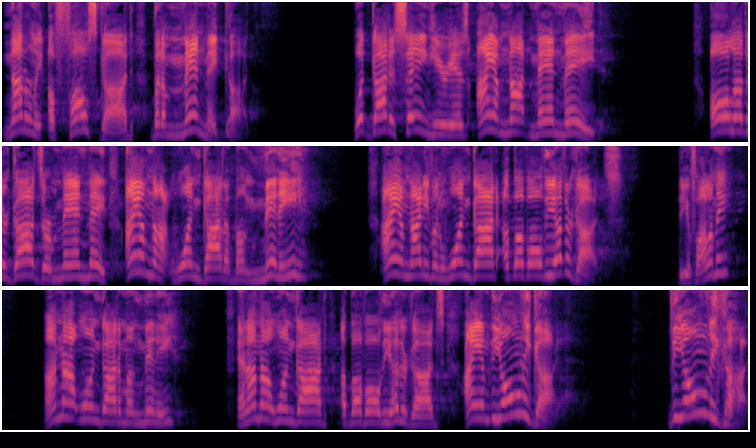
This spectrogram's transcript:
not only a false God, but a man made God. What God is saying here is, I am not man made. All other gods are man made. I am not one God among many. I am not even one God above all the other gods. Do you follow me? I'm not one God among many, and I'm not one God above all the other gods. I am the only God. The only God.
